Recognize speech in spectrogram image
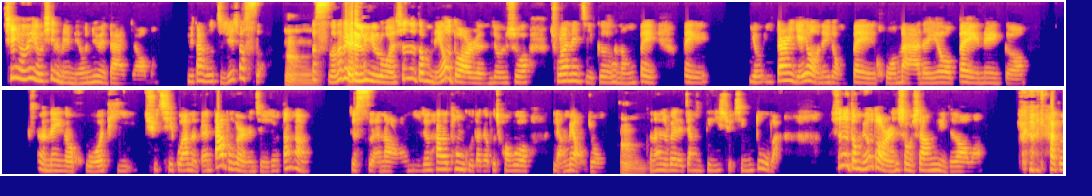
其实鱿鱼游戏里面没有虐待，你知道吗？因为大多直接就死了，嗯，就死的特别利落，甚至都没有多少人，就是说除了那几个可能被被。有，当然也有那种被活埋的，也有被那个呃那个活体取器官的，但大部分人其实就当场就死在那儿了。你觉得他的痛苦大概不超过两秒钟，嗯，可能是为了降低血腥度吧，甚至都没有多少人受伤，你知道吗？他都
